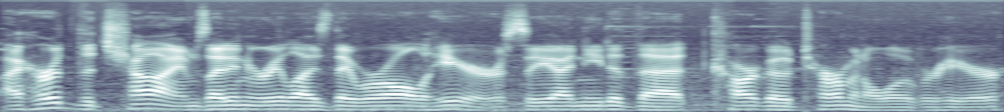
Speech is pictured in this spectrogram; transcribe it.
I heard the chimes. I didn't realize they were all here. See, I needed that cargo terminal over here.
